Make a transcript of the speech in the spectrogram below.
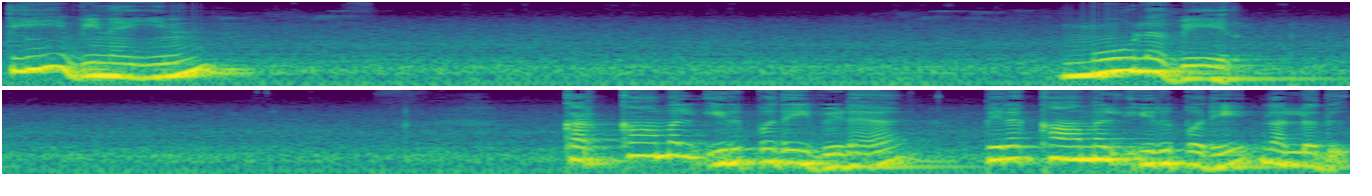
தீவினையின் மூலவேர். கற்காமல் இருப்பதை விட பிறக்காமல் இருப்பதே நல்லது.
